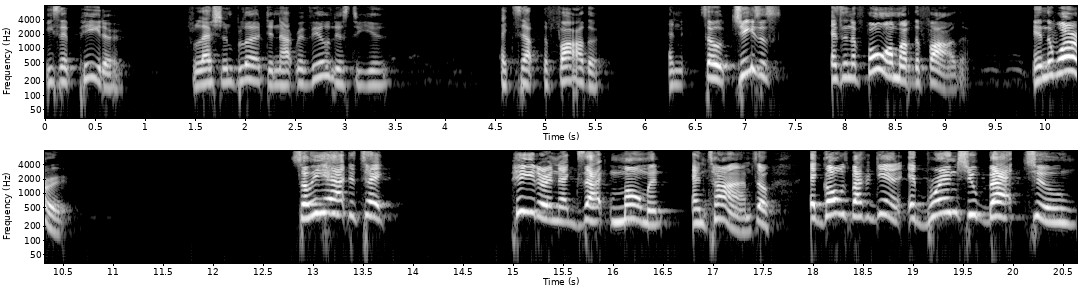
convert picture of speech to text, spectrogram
He said, Peter, flesh and blood did not reveal this to you except the Father. And so Jesus is in the form of the Father in the Word. So he had to take Peter in that exact moment and time. So it goes back again. It brings you back to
